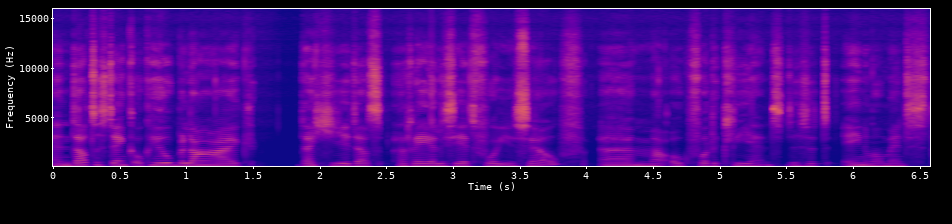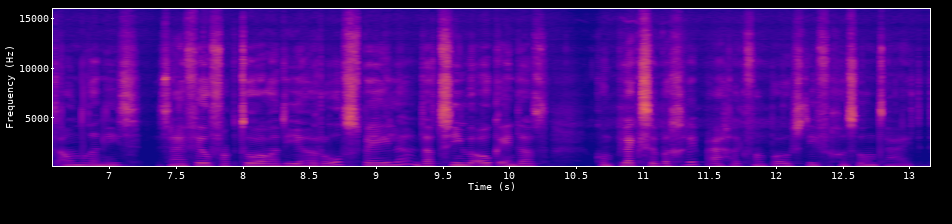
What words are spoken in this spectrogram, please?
En dat is denk ik ook heel belangrijk dat je je dat realiseert voor jezelf, um, maar ook voor de cliënt. Dus het ene moment is het andere niet. Er zijn veel factoren die een rol spelen. Dat zien we ook in dat complexe begrip eigenlijk van positieve gezondheid.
